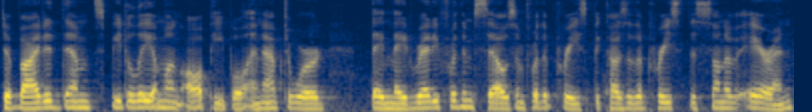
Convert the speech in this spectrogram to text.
divided them speedily among all people, and afterward they made ready for themselves and for the priest, because of the priest the son of Aaron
